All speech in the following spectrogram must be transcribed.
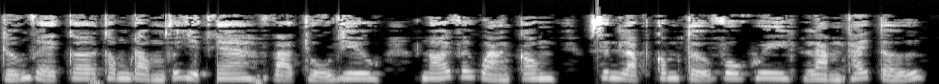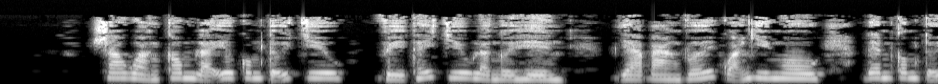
Trưởng vệ cơ thông đồng với Diệp Nga và Thụ Diêu, nói với Hoàng Công, xin lập công tử vô khuy làm thái tử. Sao Hoàng Công lại yêu công tử Chiêu vì thấy Chiêu là người hiền, và bàn với Quản Di Ngô, đem công tử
